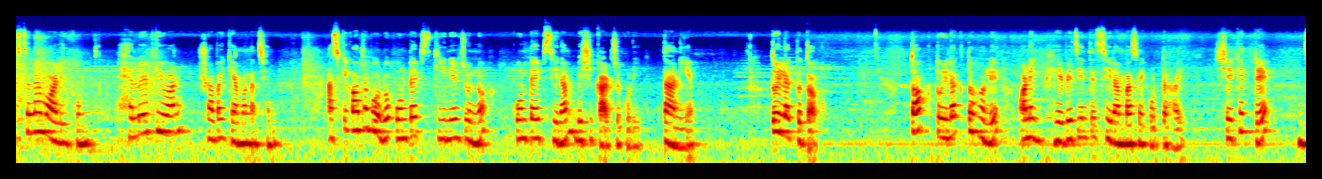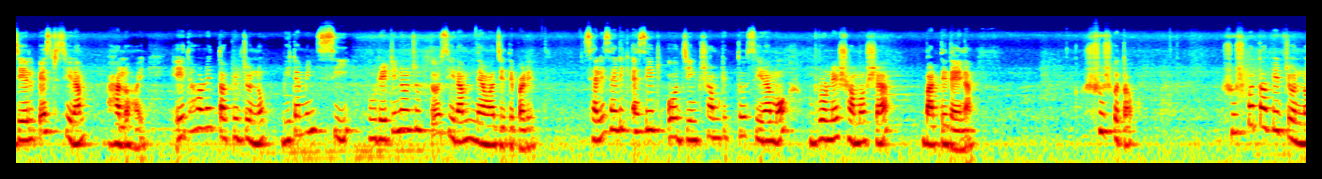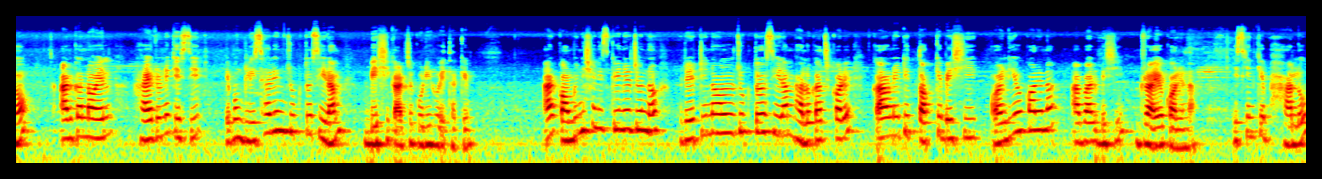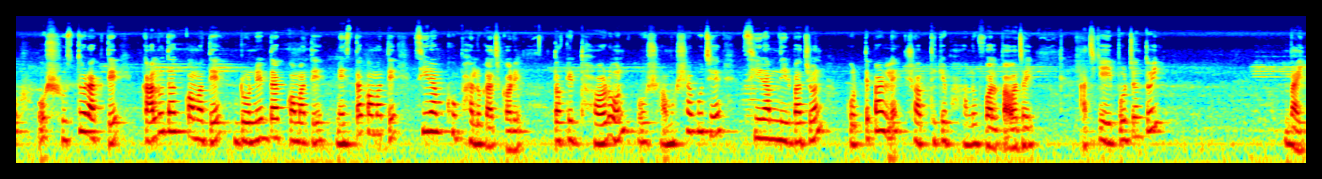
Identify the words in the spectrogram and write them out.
আসসালামু আলাইকুম। Hello everyone সবাই কেমন আছেন? আজকে কথা বলব কোন টাইপ স্কিনের জন্য, কোন টাইপ সিরাম বেশি কার্যকরী তা নিয়ে। তৈলাক্ত ত্বক। ত্বক তৈলাক্ত হলে অনেক ভেবে চিন্তে সিরাম বাছাই করতে হয়। সেক্ষেত্রে জেল পেস্ট সিরাম ভালো হয়। এই ধরনের ত্বকের জন্য ভিটামিন সি ও রেটিনলযুক্ত সিরাম নেওয়া যেতে পারে। স্যালিসাইলিক অ্যাসিড ও জিঙ্ক সমৃদ্ধ সিরামও ব্রণের সমস্যা বাড়তে দেয় না। শুষ্ক ত্বক। শুষ্ক ত্বকের জন্য আর্গান অয়েল হাইড্রোনিক অ্যাসিড এবং গ্লিসারিনযুক্ত সিরাম বেশি কার্যকরী হয়ে থাকে। আর কম্বিনেশন স্কিনের জন্য রেটিনলযুক্ত সিরাম ভালো কাজ করে, কারণ এটি ত্বককে বেশি অয়েলিও করে না, আবার বেশি ড্রাইও করে না। স্কিনকে ভালো ও সুস্থ রাখতে, কালো দাগ কমাতে, ব্রণের দাগ কমাতে, মেস্তা কমাতে সিরাম খুব ভালো কাজ করে। ত্বকের ধরন ও সমস্যা বুঝে সিরাম নির্বাচন করতে পারলে সব থেকে ভালো ফল পাওয়া যায়। আজকে এই পর্যন্তই। বাই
